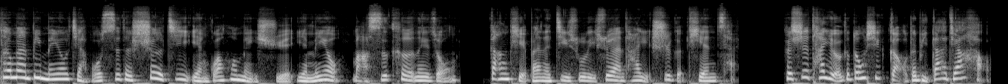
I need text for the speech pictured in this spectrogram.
特曼并没有贾伯斯的设计眼光或美学，也没有马斯克那种钢铁般的技术力，虽然他也是个天才。可是他有一个东西搞得比大家好，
